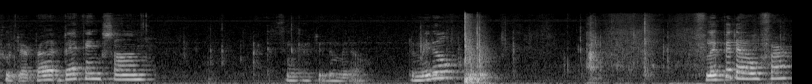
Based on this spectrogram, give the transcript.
Put their backings on. I think I do the middle. The middle. Flip it over.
